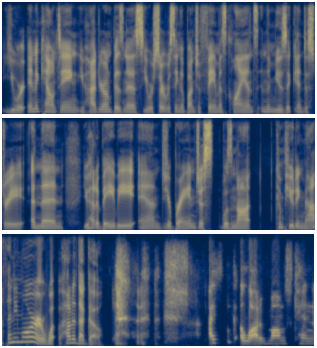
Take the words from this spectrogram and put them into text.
you were in accounting, you had your own business, you were servicing a bunch of famous clients in the music industry, and then you had a baby and your brain just was not computing math anymore or what how did that go? I think a lot of moms can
